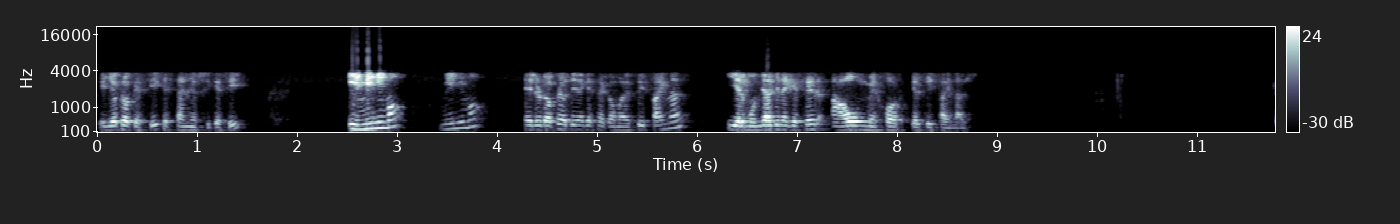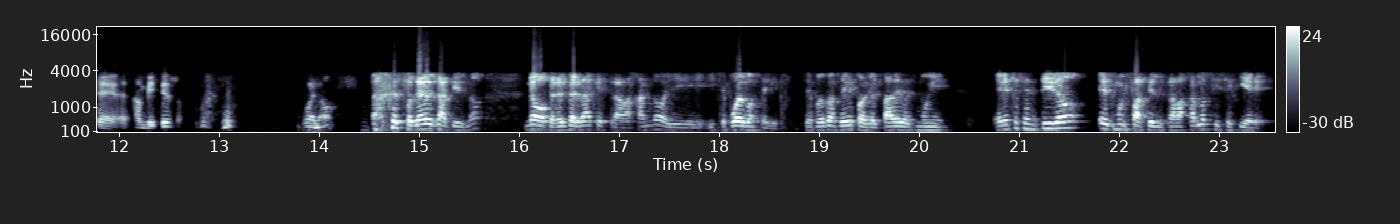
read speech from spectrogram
que yo creo que sí, que este año sí que sí. Y mínimo, mínimo, el europeo tiene que ser como el Free Finals y el mundial tiene que ser aún mejor que el Free Finals. Que ambicioso. bueno, soñar es gratis, ¿no? No, pero es verdad que es trabajando y, se puede conseguir. Se puede conseguir porque el pádel es muy... En ese sentido, es muy fácil de trabajarlo si se quiere.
